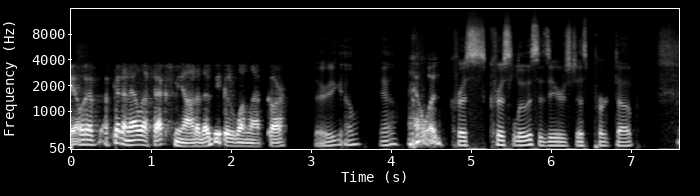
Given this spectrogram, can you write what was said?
You know, I've, I've got an LFX Miata. That'd be a good one lap car. There you go. Yeah, That would. Chris Chris Lewis's ears just perked up.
